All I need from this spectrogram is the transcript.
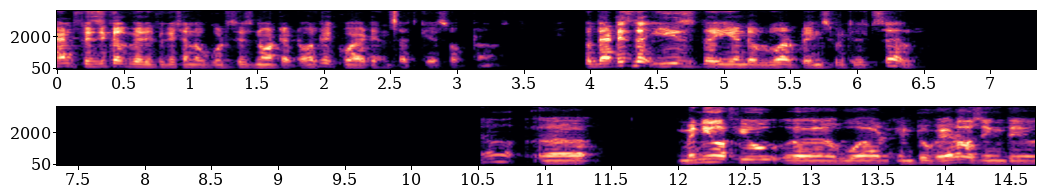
and physical verification of goods is not at all required in such case of transit. So that is the ease the ENWR brings with itself. Know, uh, many of you uh, who are into warehousing, they,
